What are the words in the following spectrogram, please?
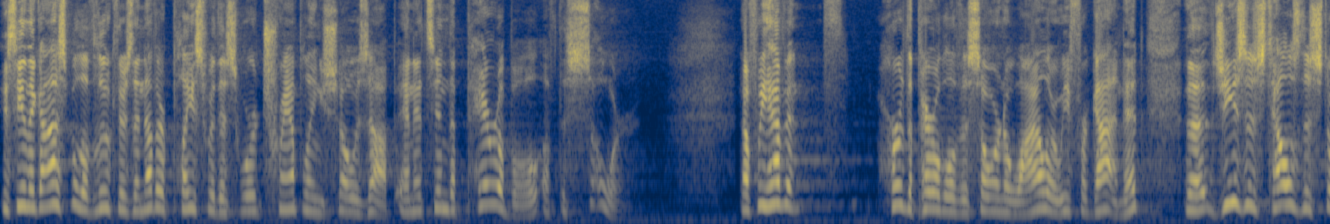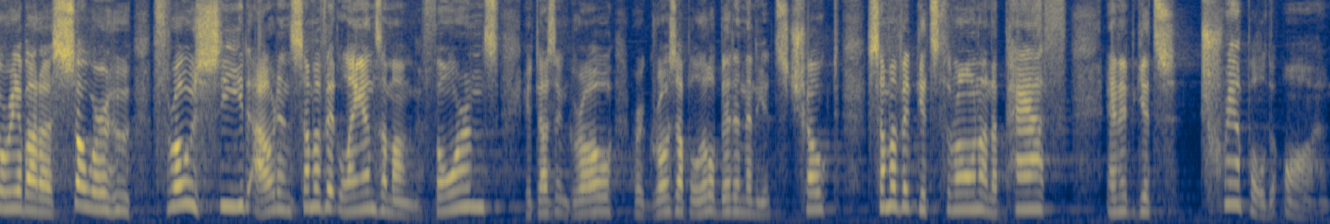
You see, in the Gospel of Luke, there's another place where this word trampling shows up, and it's in the parable of the sower. Now, if we haven't heard the parable of the sower in a while or we've forgotten it, Jesus tells this story about a sower who throws seed out, and some of it lands among thorns. It doesn't grow, or it grows up a little bit and then it gets choked. Some of it gets thrown on a path and it gets trampled on.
